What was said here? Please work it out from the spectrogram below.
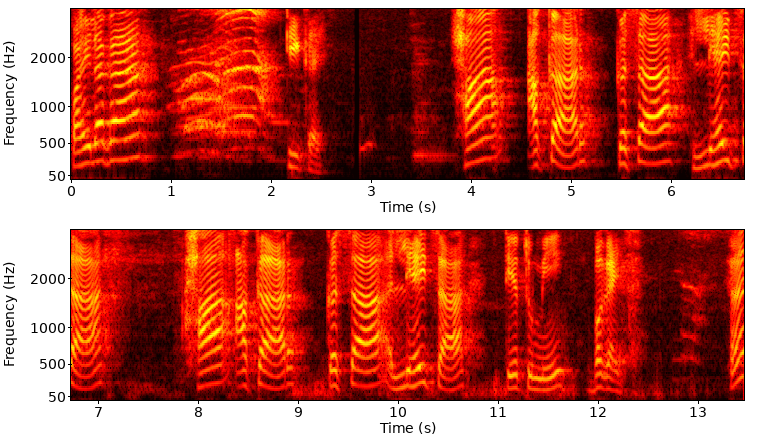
पाहिला का? ठीक आहे. हा आकार कसा लिहायचा हा आकार कसा लिहायचा ते तुम्ही बघायचं. हां?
